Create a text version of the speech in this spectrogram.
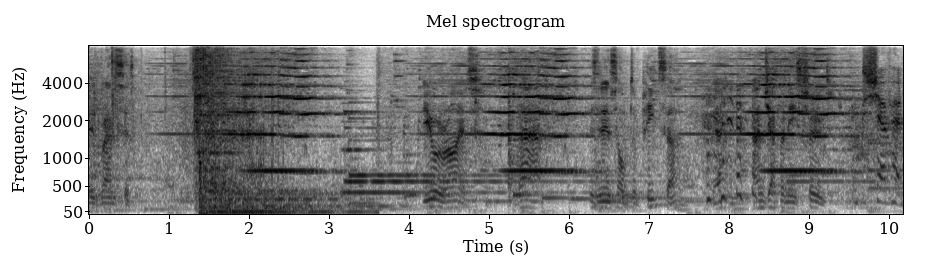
is rancid. You were right. That is an insult to pizza yeah? and Japanese food. Chef had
